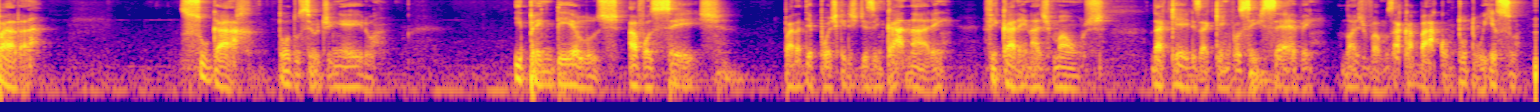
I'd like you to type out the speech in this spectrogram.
para sugar todo o seu dinheiro e prendê-los a vocês, para depois que eles desencarnarem, ficarem nas mãos daqueles a quem vocês servem. Nós vamos acabar com tudo isso.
